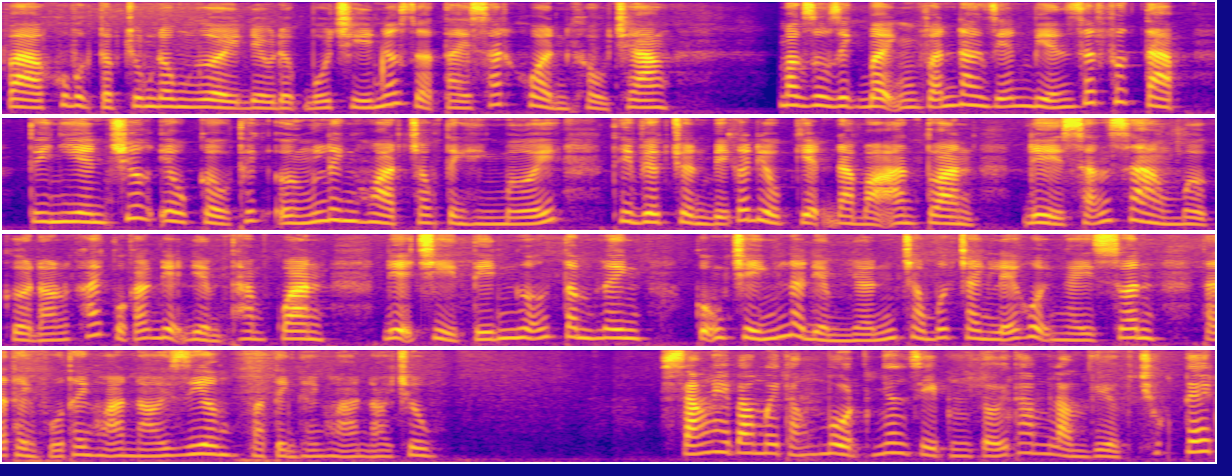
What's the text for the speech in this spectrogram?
và khu vực tập trung đông người đều được bố trí nước rửa tay sát khuẩn, khẩu trang. Mặc dù dịch bệnh vẫn đang diễn biến rất phức tạp, Tuy nhiên, trước yêu cầu thích ứng linh hoạt trong tình hình mới, thì việc chuẩn bị các điều kiện đảm bảo an toàn để sẵn sàng mở cửa đón khách của các địa điểm tham quan, địa chỉ tín ngưỡng tâm linh cũng chính là điểm nhấn trong bức tranh lễ hội ngày xuân tại thành phố Thanh Hóa nói riêng và tỉnh Thanh Hóa nói chung. Sáng ngày 30 tháng 1, nhân dịp tới thăm làm việc chúc Tết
